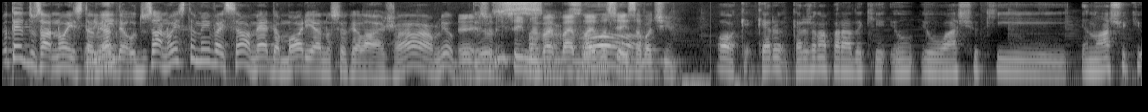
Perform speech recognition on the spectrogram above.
Eu tenho dos anões Tá também. ligado? O dos anões também vai ser uma merda. Moria, não sei o que lá. Já, meu É, Deus. eu nem sei, mas vai, vai, Só- vai você aí, Sabotinho. Ó, que- quero, quero jogar uma parada aqui. Eu, eu acho que. Eu não acho que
